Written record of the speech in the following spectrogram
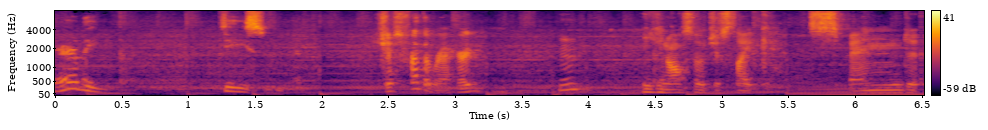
fairly decent. Just for the record, Hmm? you can also just like spend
